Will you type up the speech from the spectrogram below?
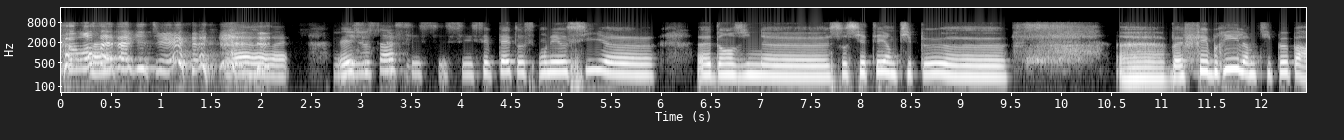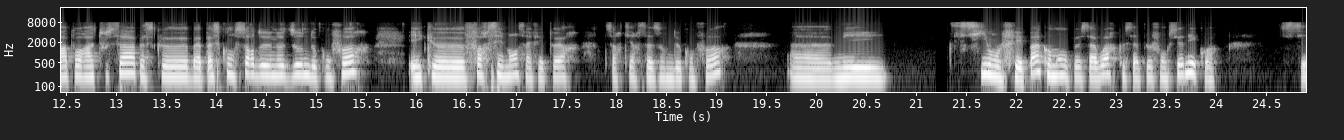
commence à être habitué. ouais, ouais. Oui, c'est ça, c'est peut-être, on est aussi dans une société un petit peu bah, fébrile, un petit peu par rapport à tout ça, parce que bah, parce qu'on sort de notre zone de confort et que forcément ça fait peur de sortir sa zone de confort. mais si on le fait pas, comment on peut savoir que ça peut fonctionner, quoi? C'est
